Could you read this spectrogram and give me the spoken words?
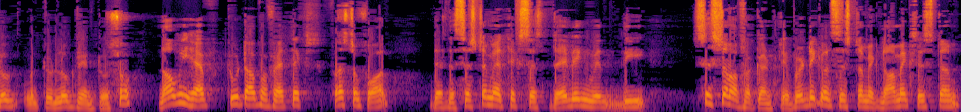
look, to look into so now we have two type of ethics first of all that the system ethics is dealing with the system of a country, political system, economic system,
